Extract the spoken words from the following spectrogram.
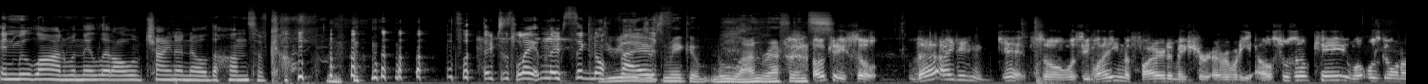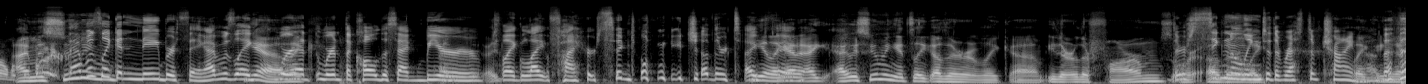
in Mulan when they let all of China know the Huns have come. It's like they're just lighting their signal Did you really fires. just make a Mulan reference? Okay, so that I didn't get. So was he lighting the fire to make sure everybody else was okay? What was going on with I'm the fire? assuming That was like a neighbor thing. I was like, Yeah, we're like- at we're at the cul-de-sac beer, I- I- like light fire, signaling each other type yeah, like thing. I, I, I'm assuming it's like other like um, either other farms. They're or signaling other, to the rest of China like, that you the know,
